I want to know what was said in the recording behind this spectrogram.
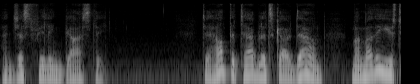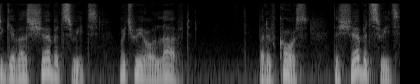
and just feeling ghastly. To help the tablets go down, my mother used to give us sherbet sweets, which we all loved. But of course, the sherbet sweets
